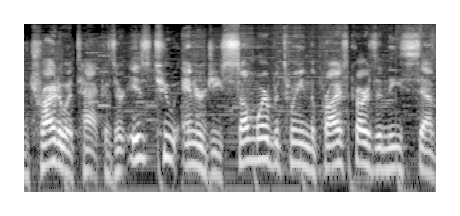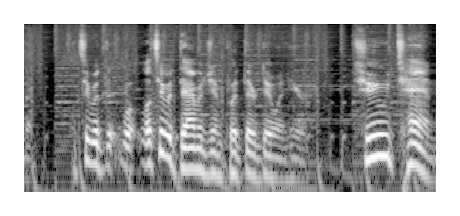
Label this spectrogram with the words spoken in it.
and try to attack because there is two energy somewhere between the prize cards and these seven. Let's see what the, well, let's see what damage input they're doing here. 210.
